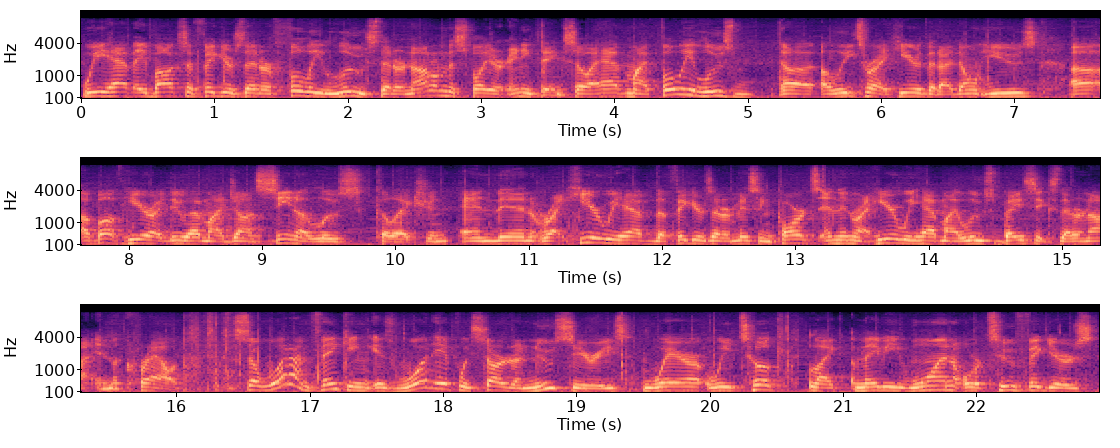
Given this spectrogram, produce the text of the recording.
we have a box of figures that are fully loose, that are not on display or anything. So I have my fully loose uh, Elites right here that I don't use. Uh, above here, I do have my John Cena loose collection. And then right here, we have the figures that are missing parts. And then right here, we have my loose basics that are not in the crowd. So what I'm thinking is, what if we started a new series where we took like maybe one or two figures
